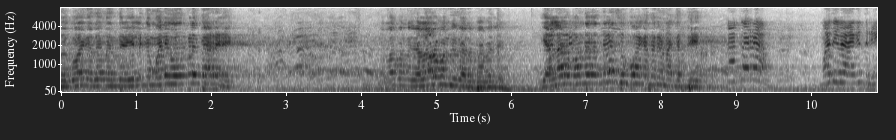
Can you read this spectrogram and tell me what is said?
ಸುಖವಾಗಿ ಅದೇನಂತೇಳಿ ಇಲ್ಲಿಗೆ ಮನೆಗೆ ಹೋಗ್ಕೊಳ್ಳಿ ಬೇರೆ ಎಲ್ಲ ಬಂದ ಎಲ್ಲರೂ ಬಂದಿದ್ದಾರೆ ಫ್ಯಾಮಿಲಿ ಎಲ್ಲರೂ ಬಂದಾರಂತೇಳಿ ಸುಖವಾಗಿ ಅದೇ ಅನ್ನಕತ್ತಿ? ಕಾಕಾರ ಮದುವೆ ಆಗಿದ್ರಿ.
